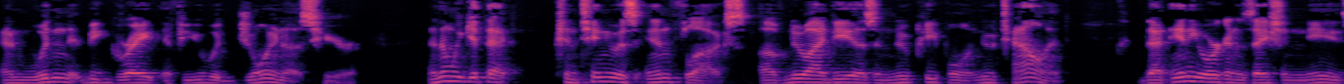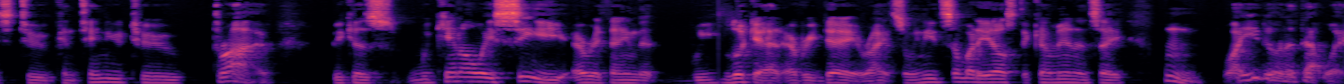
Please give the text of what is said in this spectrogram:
and wouldn't it be great if you would join us here? And then we get that continuous influx of new ideas and new people and new talent that any organization needs to continue to thrive because we can't always see everything that we look at every day, right? So we need somebody else to come in and say, hmm, why are you doing it that way?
